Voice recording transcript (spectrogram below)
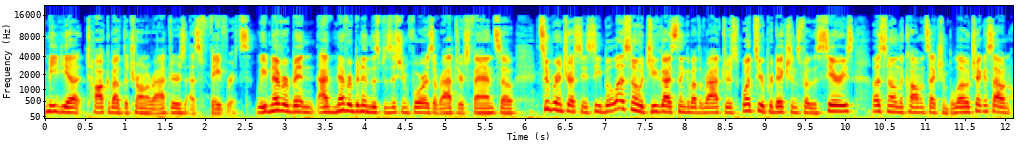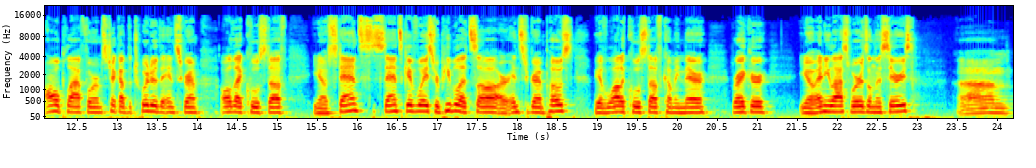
media talk about the Toronto Raptors as favorites. We've never been I've never been in this position for as a Raptors fan, so it's super interesting to see. But let us know what you guys think about the Raptors. What's your predictions for the series? Let us know in the comment section below. Check us out on all platforms. Check out the Twitter, the Instagram, all that cool stuff. You know, stance stance giveaways for people that saw our Instagram post. We have a lot of cool stuff coming there. Riker, you know, any last words on this series? Um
